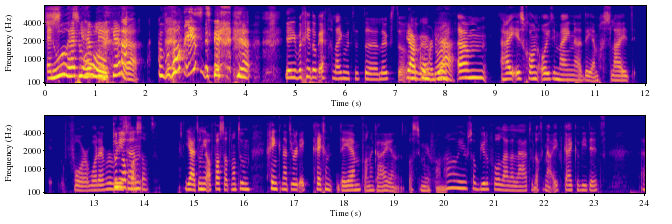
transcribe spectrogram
En hoe heb je hem leren kennen? Wat is dit? ja. ja, je begint ook echt gelijk met het eh, leukste Ja, onderwerp. kom maar door. Ja. Ehm, hij is gewoon ooit in mijn eh, DM geslide voor whatever Toen hij al reason. vast zat. Ja, toen hij al vast zat. Want toen ging ik natuurlijk... Ik kreeg een DM van een guy en het was meer van... Oh, you're so beautiful, la la la. Toen dacht ik, nou, even kijken wie dit... eh,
